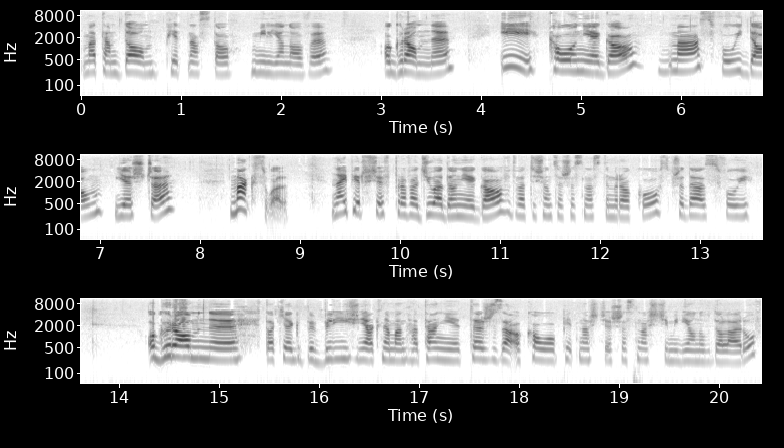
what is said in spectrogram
ma tam dom 15-milionowy, ogromny. I koło niego ma swój dom jeszcze Maxwell. Najpierw się wprowadziła do niego w 2016 roku, sprzedała swój ogromny, tak jakby bliźniak na Manhattanie też za około 15-16 milionów dolarów.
